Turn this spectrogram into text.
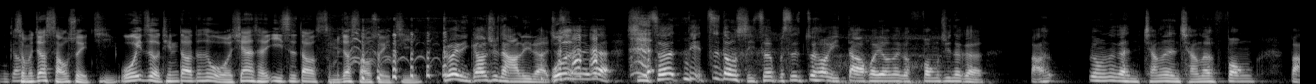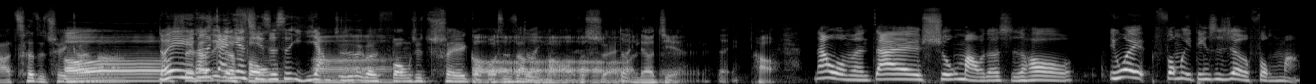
你刚什么叫扫水机？我一直有听到，但是我现在才意识到什么叫扫水机。各位，你刚刚去哪里了？就是那个洗车电自动洗车，不是最后一道会用那个风去那个把用那个很强很强的风把车子吹干吗？哦对这个概念其实是一样的就是那个风去吹狗狗身上的毛的水。对了解。对，好，那我们在梳毛的时候，因为风一定是热风嘛，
